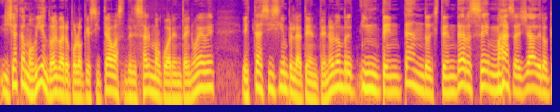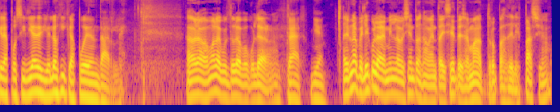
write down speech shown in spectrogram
Y ya estamos viendo, Álvaro, por lo que citabas del Salmo 49, está así siempre latente, ¿no? El hombre intentando extenderse más allá de lo que las posibilidades biológicas pueden darle. Ahora vamos a la cultura popular. ¿no? Claro, bien. Hay una película de 1997 llamada Tropas del Espacio.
